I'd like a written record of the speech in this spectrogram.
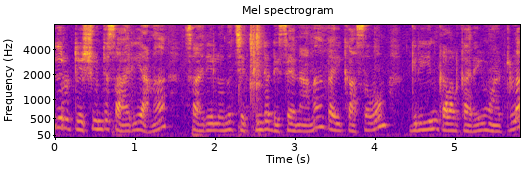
ഇതൊരു ടിഷ്യൂവിന്റെ സാരിയാണ്. സാരിയിൽ വന്ന് ചെക്കിന്റെ ഡിസൈനാണ് കൈ കസവും ഗ്രീൻ കളർ കരയുമായിട്ടുള്ള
